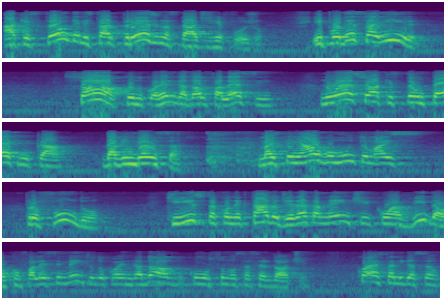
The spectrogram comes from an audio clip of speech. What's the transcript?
a questão dele estar preso na cidade de refúgio e poder sair só quando o Kohen Gadol falece, não é só a questão técnica da vingança, mas tem algo muito mais profundo que isso está conectado diretamente com a vida ou com o falecimento do Kohen Gadol, com o sumo sacerdote. Qual é essa ligação?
